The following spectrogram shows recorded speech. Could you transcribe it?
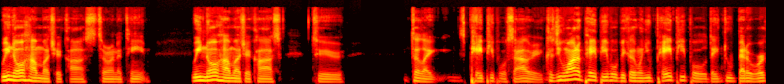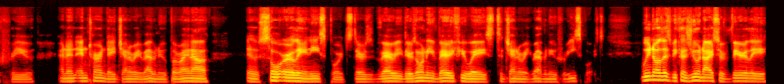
We know how much it costs to run a team. We know how much it costs to to like pay people salary because you want to pay people because when you pay people they do better work for you and then in turn they generate revenue but right now it was so early in esports there's very there's only very few ways to generate revenue for esports we know this because you and i severely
